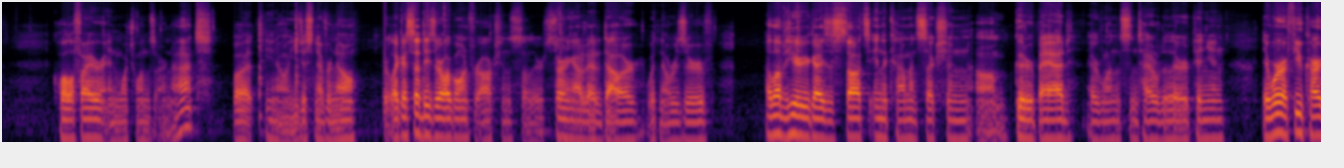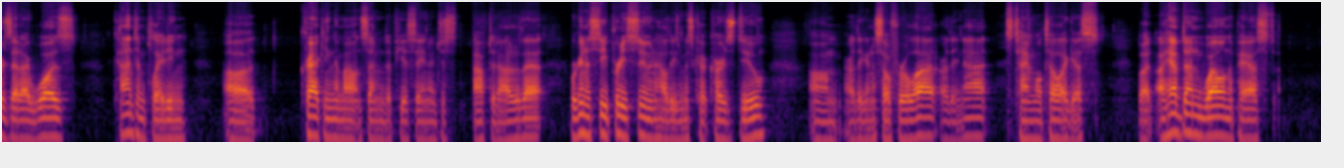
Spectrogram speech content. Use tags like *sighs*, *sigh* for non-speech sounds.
qualifier and which ones are not. But, you know, you just never know. Like I said, these are all going for auctions, so they're starting out at a dollar with no reserve. I love to hear your guys' thoughts in the comments section, um, good or bad. Everyone's entitled to their opinion. There were a few cards that I was contemplating uh, cracking them out and sending to PSA, and I just opted out of that. We're going to see pretty soon how these miscut cards do. Um, are they going to sell for a lot? Are they not? It's time will tell, I guess. But I have done well in the past.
